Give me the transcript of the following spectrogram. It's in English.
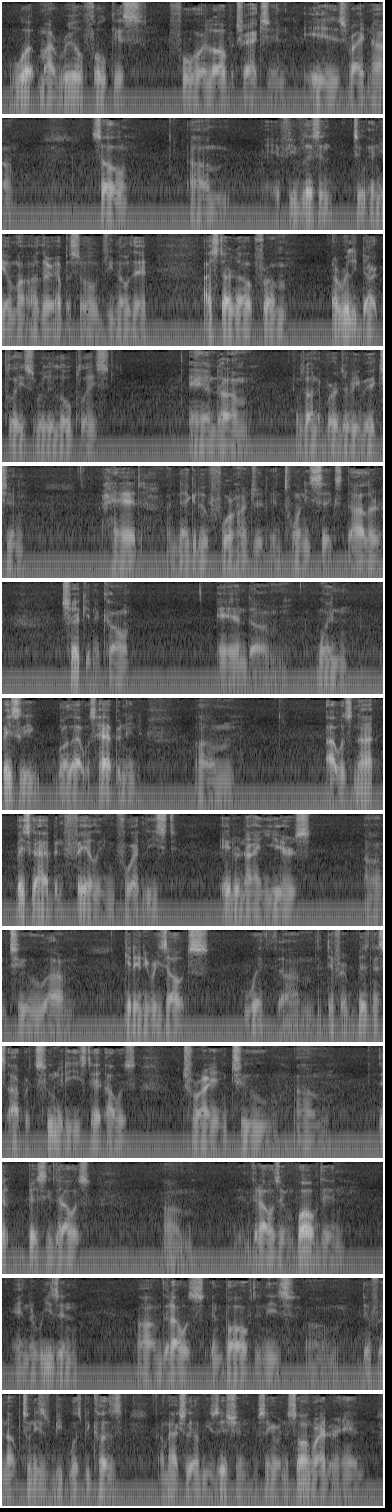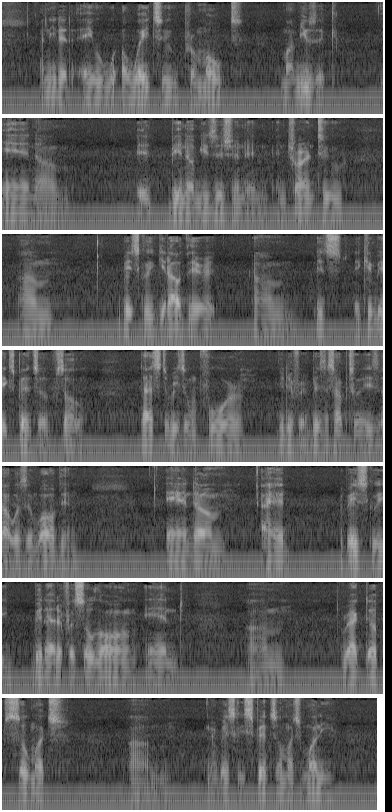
what my real focus for law of attraction is right now. So, um, if you've listened to any of my other episodes, you know that I started out from a really dark place, really low place, and um, I was on the verge of eviction. I had a negative $426 checking account. And um, when basically while that was happening, um, I was not basically I had been failing for at least eight or nine years um, to um, get any results with um, the different business opportunities that I was trying to um, that basically that I was that I was involved in, and the reason um, that I was involved in these um, different opportunities was because I'm actually a musician, a singer, and a songwriter, and I needed a, a way to promote my music. And um, it being a musician and, and trying to um, basically get out there, um, it's it can be expensive. So that's the reason for the different business opportunities that I was involved in. And um, I had basically been at it for so long and um, racked up so much, um, basically spent so much money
